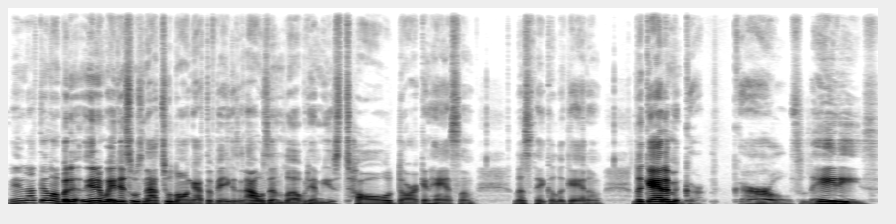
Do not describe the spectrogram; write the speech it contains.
Maybe not that long. But uh, anyway, this was not too long after Vegas, and I was in love with him. He's tall, dark, and handsome. Let's take a look at him. Look at him, girls, ladies.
